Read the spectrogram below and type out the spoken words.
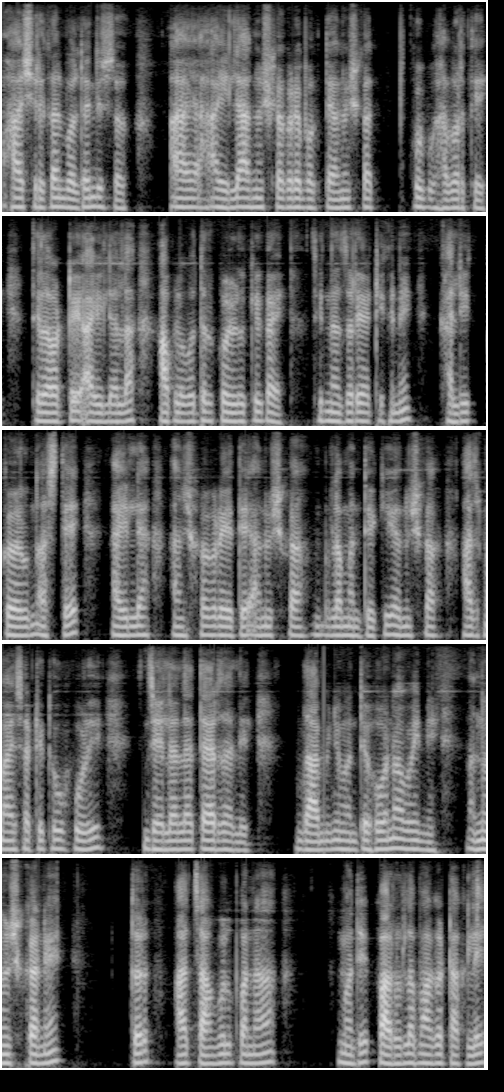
हा श्रीकांत बोलताना दिसतो. आई आईला अनुष्काकडे बघते. अनुष्का खूप घाबरते. तिला वाटते आईल्याला आपल्याबद्दल कळलं की काय? ती नजर या ठिकाणी खाली करून असते. आईला अनुष्काकडे येते. अनुष्का मला म्हणते की अनुष्का आज माझ्यासाठी तू होळी झेलायला तयार झाली. दामिनी म्हणते हो ना वहिनी अनुष्काने तर आज चांगुलपणामध्ये पारूला मागं टाकले.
